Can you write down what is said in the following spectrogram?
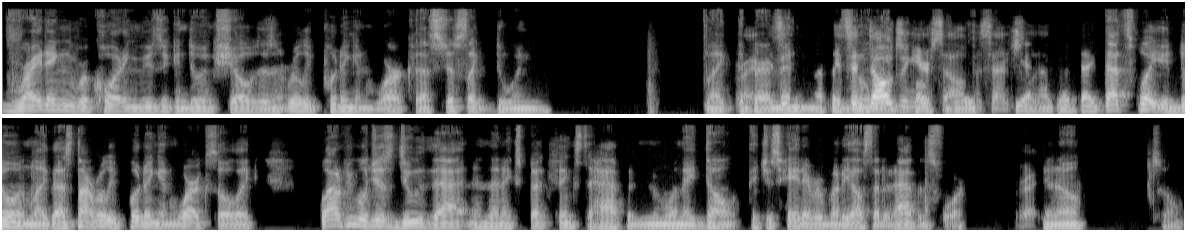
writing, recording music, and doing shows isn't really putting in work. That's just like doing like the right. bare it's, minimum. Like it's indulging yourself essentially. Yeah, like, that's what you're doing. Like that's not really putting in work. So like a lot of people just do that and then expect things to happen, and when they don't, they just hate everybody else that it happens for. Right. You know. So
